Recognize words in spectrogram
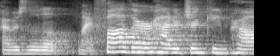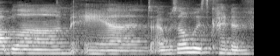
I was little my father had a drinking problem and I was always kind of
